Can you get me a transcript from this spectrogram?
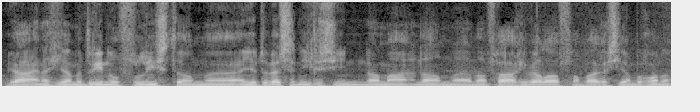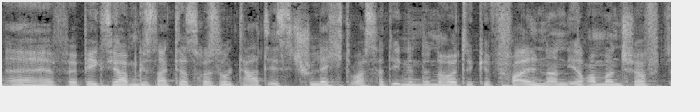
Ja, en als je dan met 3-0 verliest dan, eh, en je hebt de wedstrijd niet gezien... dan, ma- dan, eh, dan vraag je wel af van waar is hij aan begonnen. Herr Verbeek, Sie haben gesagt, das Resultat ist schlecht. Was hat Ihnen denn heute gefallen an Ihrer Mannschaft,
